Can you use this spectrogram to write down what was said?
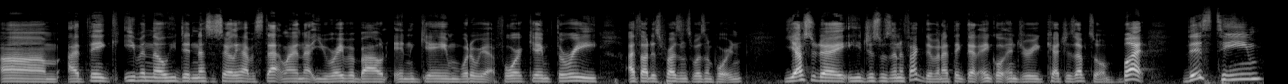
Um, I think even though he didn't necessarily have a stat line that you rave about in game, what are we at four? Game three, I thought his presence was important. Yesterday he just was ineffective, and I think that ankle injury catches up to him. But this team,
